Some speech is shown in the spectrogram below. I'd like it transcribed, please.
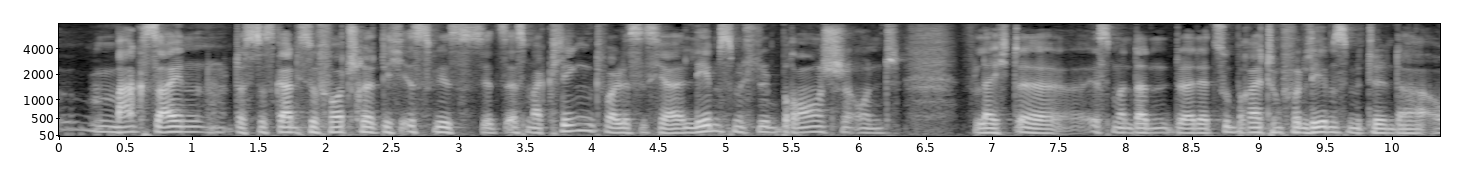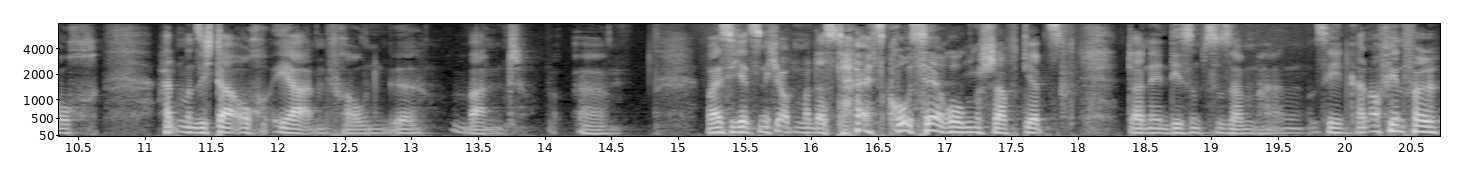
mag sein, dass das gar nicht so fortschrittlich ist, wie es jetzt erstmal klingt, weil es ist ja Lebensmittelbranche und vielleicht äh, ist man dann bei der Zubereitung von Lebensmitteln da auch, hat man sich da auch eher an Frauen gewandt. Äh, weiß ich jetzt nicht, ob man das da als große Errungenschaft jetzt dann in diesem Zusammenhang sehen kann. Auf jeden Fall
